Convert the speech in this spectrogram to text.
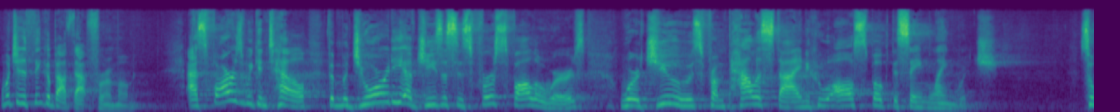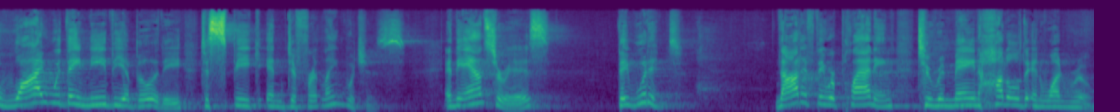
I want you to think about that for a moment. As far as we can tell, the majority of Jesus' first followers were Jews from Palestine who all spoke the same language. So, why would they need the ability to speak in different languages? And the answer is they wouldn't. Not if they were planning to remain huddled in one room.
